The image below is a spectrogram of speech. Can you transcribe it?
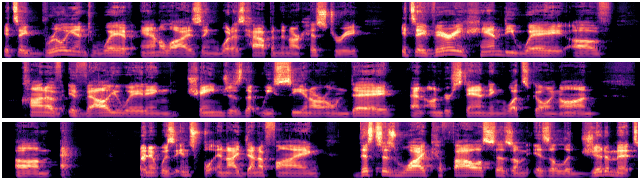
It's a brilliant way of analyzing what has happened in our history. It's a very handy way of kind of evaluating changes that we see in our own day and understanding what's going on. Um, and it was instrumental in identifying this is why Catholicism is a legitimate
